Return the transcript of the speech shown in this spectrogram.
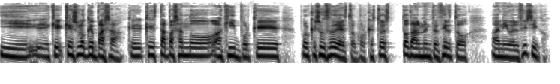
¿Y qué, qué es lo que pasa? ¿Qué, qué está pasando aquí? ¿Por qué, ¿Por qué sucede esto? Porque esto es totalmente cierto a nivel físico.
